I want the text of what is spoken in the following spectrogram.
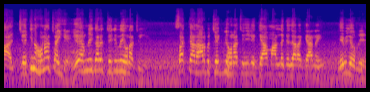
हाँ चेक इन होना चाहिए। ये हम नहीं करें चेक इन नहीं होना चाहिए। शक के आधार पर चेक भी होना चाहिए कि क्या माल लेके जा रहा क्या नहीं। ये भी ज़रूरी है।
